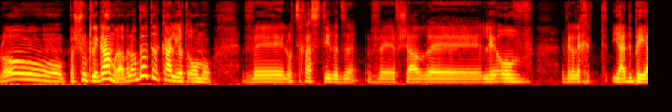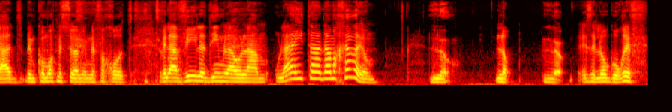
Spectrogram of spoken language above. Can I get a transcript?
לא פשוט לגמרי, אבל הרבה יותר קל להיות הומו, ולא צריך להסתיר את זה, ואפשר אה, לאהוב וללכת יד ביד, במקומות מסוימים לפחות, ולהביא ילדים לעולם. אולי היית אדם אחר היום. לא, לא. לא. איזה לא גורף.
